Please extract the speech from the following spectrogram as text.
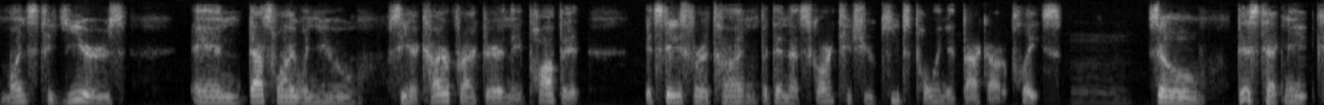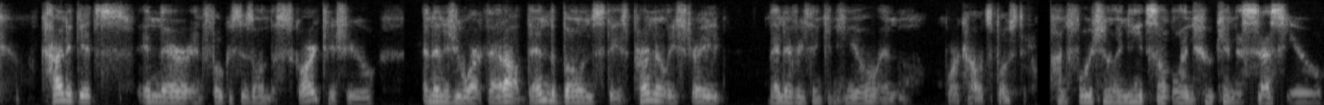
months to years. And that's why when you see a chiropractor and they pop it, it stays for a time, but then that scar tissue keeps pulling it back out of place. Mm. So this technique kind of gets in there and focuses on the scar tissue. And then as you work that out, then the bone stays permanently straight. Then everything can heal and work how it's supposed to. Unfortunately, need someone who can assess you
